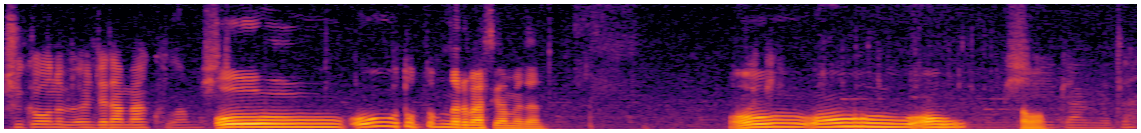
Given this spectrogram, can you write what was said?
Çünkü onu önceden ben kullanmıştım. Oo, oo topla bunları Mert gelmeden. Oo, oo, oo. Bir şey tamam. gelmedi.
